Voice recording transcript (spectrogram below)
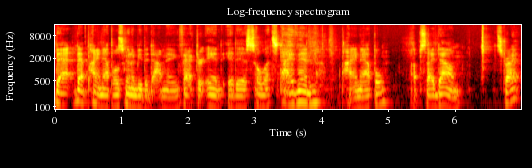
that that pineapple is going to be the dominating factor, and it is. So let's dive in. Pineapple upside down. Let's try it.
